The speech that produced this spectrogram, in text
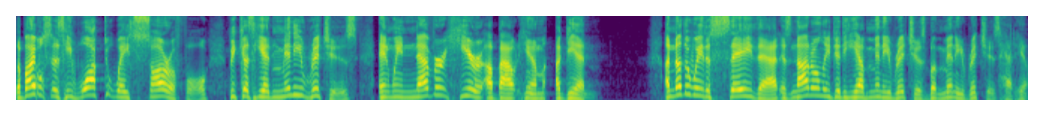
The Bible says he walked away sorrowful because he had many riches, and we never hear about him again. Another way to say that is not only did he have many riches, but many riches had him.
